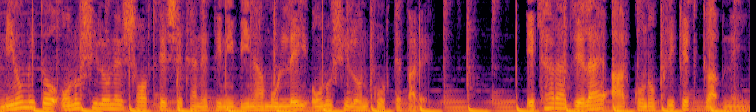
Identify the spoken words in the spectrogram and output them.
নিয়মিত অনুশীলনের শর্তে সেখানে তিনি বিনামূল্যেই অনুশীলন করতে পারে। এছাড়া জেলায় আর কোনো ক্রিকেট ক্লাব নেই।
